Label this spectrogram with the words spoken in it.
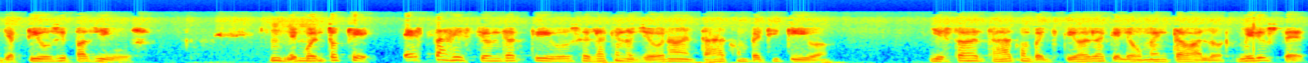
de activos y pasivos, le cuento que esta gestión de activos es la que nos lleva a una ventaja competitiva y esta ventaja competitiva es la que le aumenta valor. Mire usted,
